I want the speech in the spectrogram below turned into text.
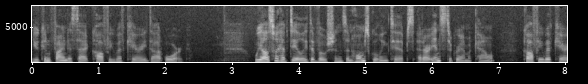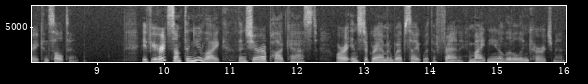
you can find us at coffeewithcarrie.org. We also have daily devotions and homeschooling tips at our Instagram account, Coffee with Carrie Consultant. If you heard something you like, then share our podcast or our Instagram and website with a friend who might need a little encouragement,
